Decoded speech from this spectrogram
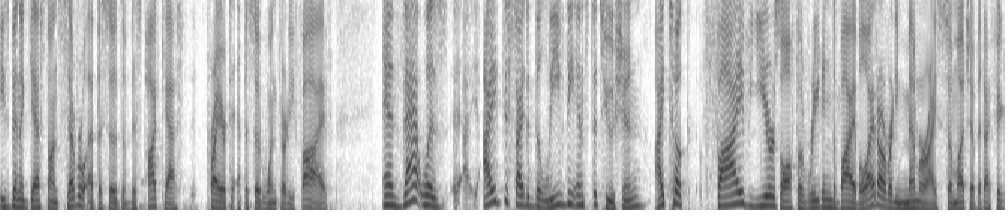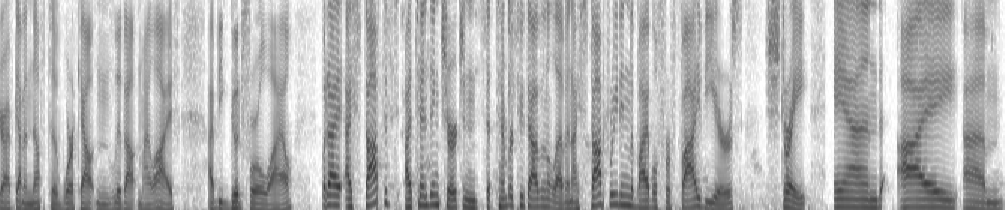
He's been a guest on several episodes of this podcast prior to episode 135 and that was i decided to leave the institution. I took five years off of reading the bible. I'd already memorized so much of it. I figure i've got enough to work out and live out in my life. I'd be good for a while. But i, I stopped at- attending church in september 2011 i stopped reading the bible for five years straight. And i um,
